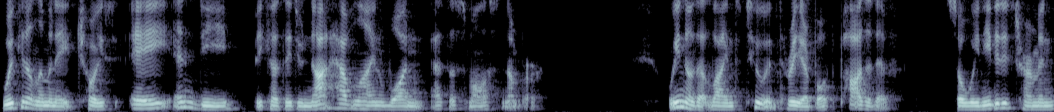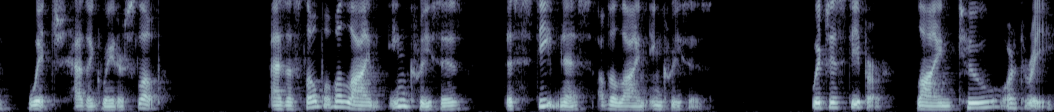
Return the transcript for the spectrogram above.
We can eliminate choice A and D because they do not have line 1 as the smallest number. We know that lines 2 and 3 are both positive, so we need to determine which has a greater slope. As the slope of a line increases, the steepness of the line increases. Which is steeper, line 2 or 3?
